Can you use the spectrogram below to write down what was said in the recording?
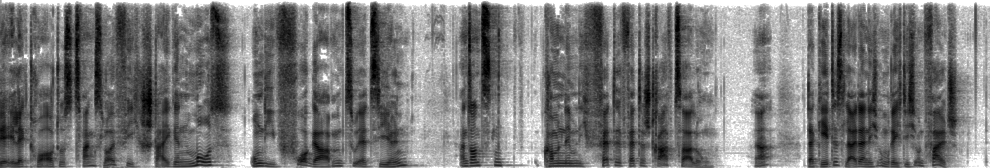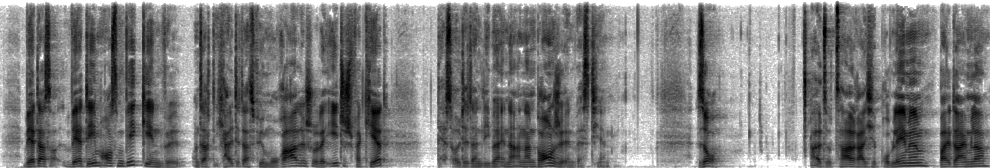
der Elektroautos zwangsläufig steigen muss, um die Vorgaben zu erzielen. Ansonsten kommen nämlich fette, fette Strafzahlungen. Ja? Da geht es leider nicht um richtig und falsch. Wer, das, wer dem aus dem Weg gehen will und sagt, ich halte das für moralisch oder ethisch verkehrt, der sollte dann lieber in einer anderen Branche investieren. So, also zahlreiche Probleme bei Daimler.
